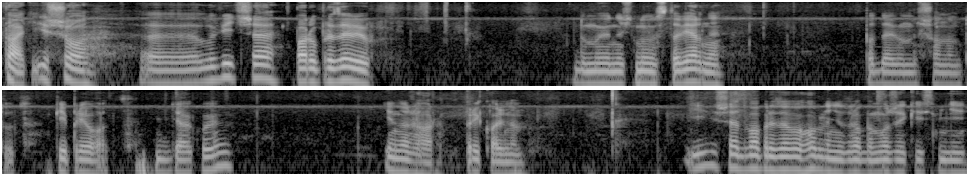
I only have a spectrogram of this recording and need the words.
Так, і що? Е, ловіть ще пару призивів. Думаю, почну з таверни. Подивимось, що нам тут. Кіпріот. Дякую. І нажгар. Прикольно. І ще два призиви гоблінів зробимо. Може якийсь мені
